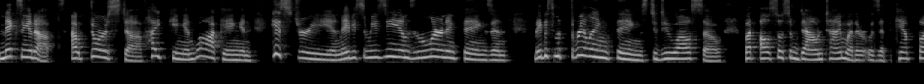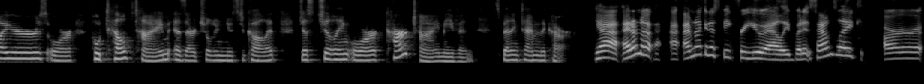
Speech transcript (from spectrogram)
mixing it up. Outdoors stuff hiking and walking and history and maybe some museums and learning things and maybe some thrilling things to do also but also some downtime whether it was at the campfires or hotel time as our children used to call it just chilling or car time even spending time in the car. Yeah i don't know I- i'm not going to speak for you Allie, but it sounds like our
